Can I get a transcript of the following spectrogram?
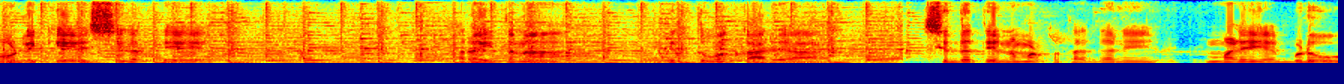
ನೋಡಲಿಕ್ಕೆ ಸಿಗತ್ತೆ. ರೈತನ ಬಿತ್ತುವ ಕಾರ್ಯ ಸಿದ್ಧತೆಯನ್ನು ಮಾಡ್ಕೊತಾ ಇದ್ದಾನೆ. ಮಳೆಯ ಬಿಡುವು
